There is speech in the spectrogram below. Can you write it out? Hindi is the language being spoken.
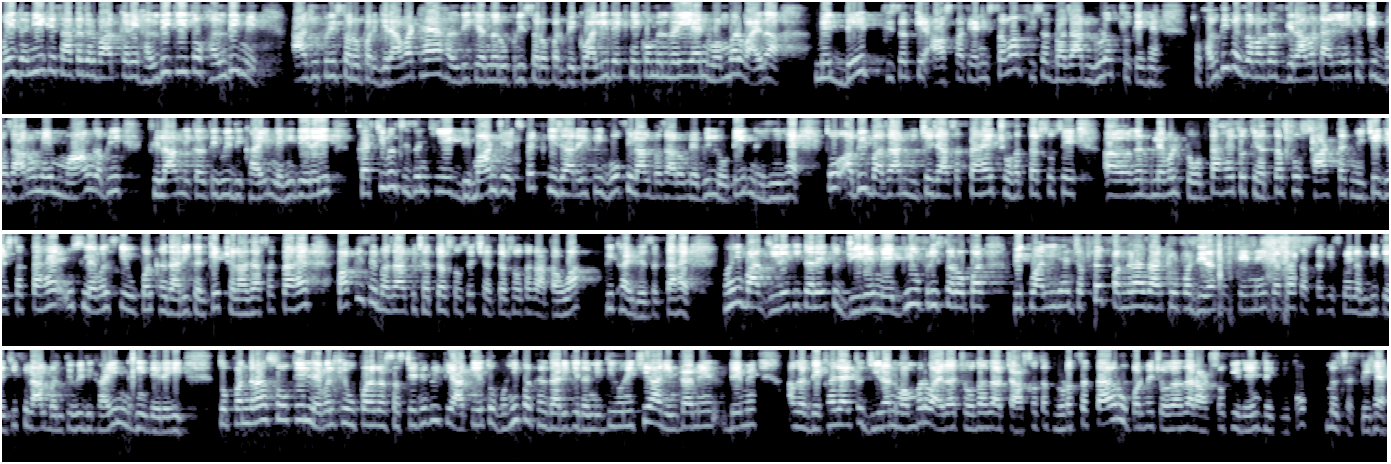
वहीं धनिया के साथ अगर बात करें हल्दी की तो हल्दी में आज ऊपरी स्तरों पर गिरावट है। हल्दी के अंदर ऊपरी स्तरों पर बिकवाली देखने को मिल रही है। नवंबर वायदा में डेढ़ फ़ीसद के आसपास, यानी सवा फ़ीसद बाज़ार लुढ़क चुके हैं। तो हल्दी में ज़बरदस्त गिरावट आई है, क्योंकि बाजारों में मांग अभी फ़िलहाल निकलती हुई दिखाई नहीं दे रही। फेस्टिवल सीज़न की एक डिमांड जो एक्सपेक्ट की जा रही थी, वो फ़िलहाल बाजारों में अभी लौटी नहीं है। तो अभी बाज़ार नीचे जा सकता है, चौहत्तर से अगर लेवल तोड़ता है तो तिहत्तर तक नीचे गिर सकता है। उस लेवल के ऊपर खरीदारी करके चला जा सकता है। वापिस से बाज़ार पिछहत्तर सौ छिहत्तर तक आता हुआ दिखाई दे सकता है। वही बात जीरे की करें तो जीरे में भी ऊपरी स्तरों पर बिकवाली है। जब तक पंद्रह हज़ार के ऊपर जीरा सस्टेन नहीं करता, तब तक इसमें लंबी तेज़ी फ़िलहाल बनती हुई दिखाई नहीं दे रही। तो पंद्रह के लेवल के ऊपर अगर सस्टेनेबिलिटी आती है तो वहीं पर खरीदारी की रणनीति होनी चाहिए। आज इंट्रा में, डे में अगर देखा जाए तो जीरा नवंबर वायदा चौदह तक लुढ़क सकता है और ऊपर में चौदह की रेंज देखने को मिल सकती है।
